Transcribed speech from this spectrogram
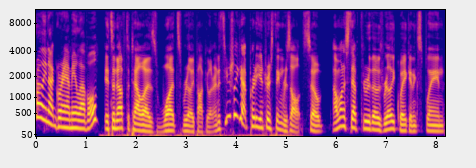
Probably not Grammy level. it's enough to tell us what's really popular. And it's usually got pretty interesting results. So I want to step through those really quick and explain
